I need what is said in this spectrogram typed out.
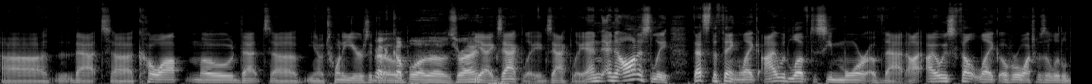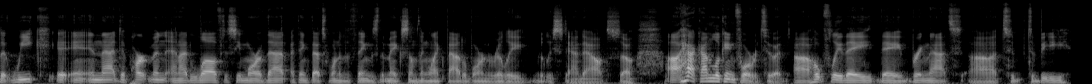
uh, that uh, co-op mode that uh, you know 20 years ago. Got a couple of those, right? Yeah, exactly, exactly. And and honestly, that's the thing. Like, I would love to see more of that. I, I always felt like Overwatch was a little bit weak in, in, that department, and I'd love to see more of that. I think that's one of the things that makes something like Battleborn really really stand out. So, uh, heck, I'm looking forward to it. Uh, hopefully, they they bring that uh, to to be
